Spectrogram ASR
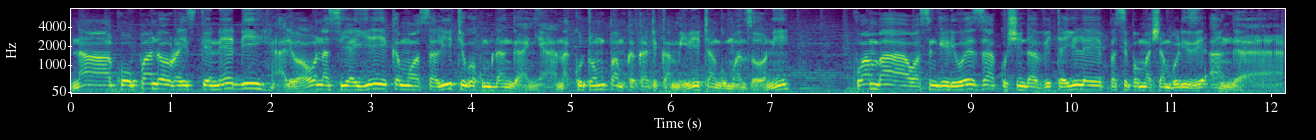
Na kwa upande wa Rais Kennedy, aliwaona CIA kama wasaliti kwa kumdanganya na kutompa mkakati kamili tangu mwanzoni, kwamba wasingeliweza kushinda vita ile pasipo mashambulizi anga.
